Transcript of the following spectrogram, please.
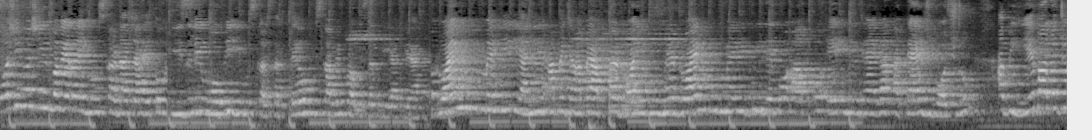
वॉशिंग मशीन वगैरह यूज़ करना चाहे तो इजिली वो भी यूज़ कर सकते हो। उसका भी प्रोविज़न दिया गया है। ड्रॉइंग रूम में ही, यानी यहाँ पे जहाँ पे आपका ड्रॉइंग रूम है ड्रॉइंग रूम में भी देखो, आपको एक मिल जाएगा अटैच वॉशरूम अब ये वाला जो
